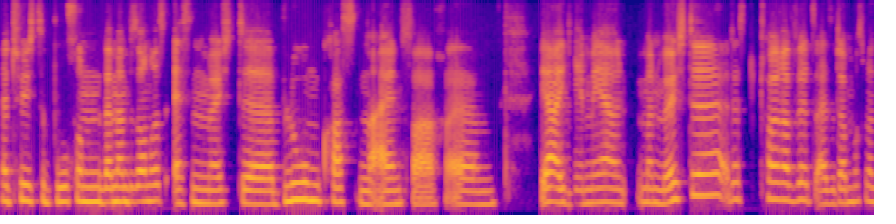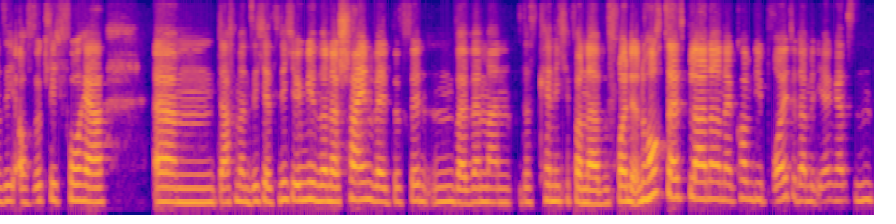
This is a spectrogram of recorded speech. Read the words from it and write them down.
natürlich zu buchen, wenn man besonderes essen möchte, Blumen kosten einfach. Ähm, ja, je mehr man möchte, desto teurer wird es. Also da muss man sich auch wirklich vorher ähm, darf man sich jetzt nicht irgendwie in so einer Scheinwelt befinden, weil wenn man, das kenne ich von einer befreundeten Hochzeitsplanerin, dann kommen die Bräute da mit ihren ganzen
